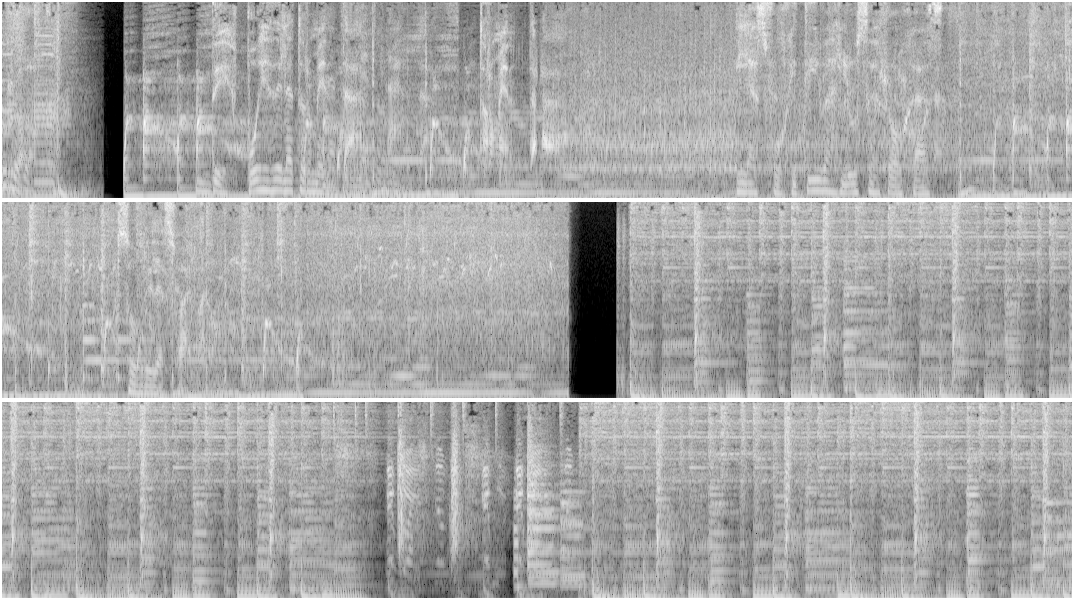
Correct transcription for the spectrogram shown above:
Futurock. Después de la tormenta. Tormenta. Las fugitivas luces rojas sobre el asfalto.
